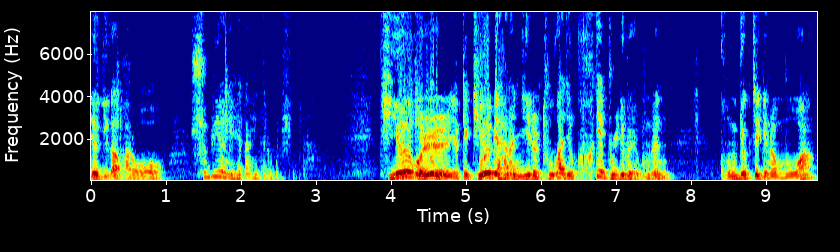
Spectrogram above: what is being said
여기가 바로 수비형에 해당이 되는 것입니다. 기업을 이렇게 기업이 하는 일을 두 가지로 크게 분류를 해보면 공격적인 업무와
